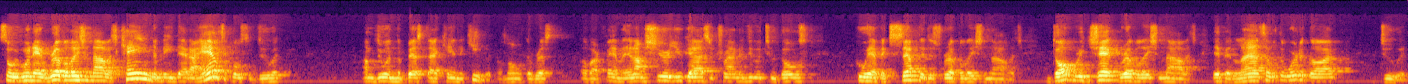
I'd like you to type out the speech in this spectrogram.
So when that revelation knowledge came to me that I am supposed to do it, I'm doing the best I can to keep it, along with the rest of our family. And I'm sure you guys are trying to do it to those who have accepted this revelation knowledge. Don't reject revelation knowledge. If it lines up with the word of God, do it.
